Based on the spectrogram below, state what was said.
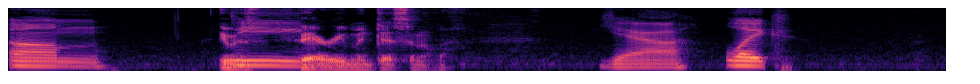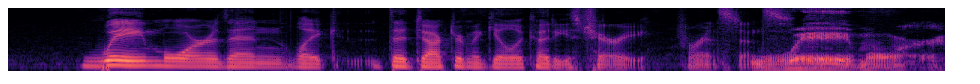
Um, it was the, very medicinal. Yeah, like way more than like the Dr. McGillicuddy's cherry, for instance. Way more.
